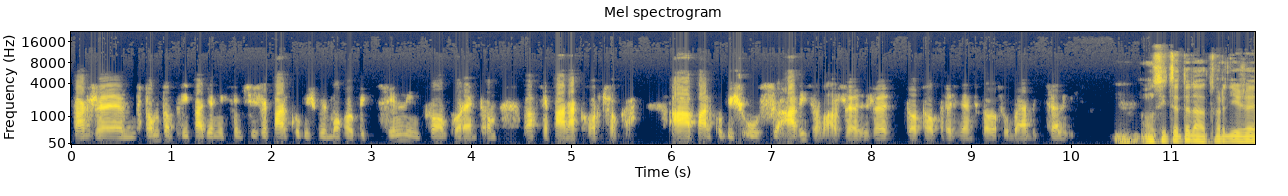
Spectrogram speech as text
Takže v tomto prípade myslím si, že pán Kubiš by mohol byť silným konkurentom vlastne pána Korčoka. A pán Kubiš už avizoval, že, že do toho prezidentského súboja byť celý. On síce teda tvrdí, že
